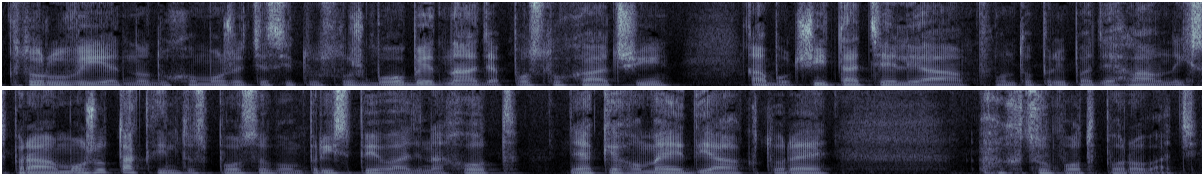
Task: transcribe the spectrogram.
ktorú vy jednoducho môžete si tú službu objednať a poslucháči alebo čitatelia, v tomto prípade hlavných správ, môžu takýmto spôsobom prispievať na chod nejakého média, ktoré chcú podporovať.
